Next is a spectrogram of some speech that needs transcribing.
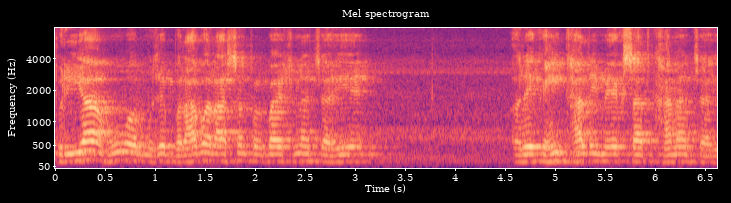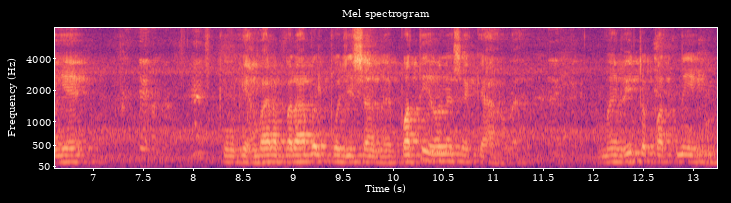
प्रिया हूँ और मुझे बराबर आसन पर बैठना चाहिए और एक ही थाली में एक साथ खाना चाहिए, क्योंकि हमारा बराबर पोजीशन है। पति होने से क्या होगा? मैं भी तो पत्नी हूँ।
